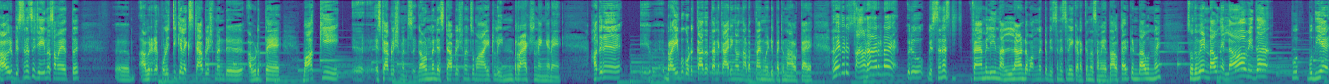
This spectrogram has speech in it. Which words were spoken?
ആ ഒരു ബിസിനസ് ചെയ്യുന്ന സമയത്ത് അവരുടെ പൊളിറ്റിക്കൽ എക്സ്റ്റാബ്ലിഷ്മെന്റ് അവിടുത്തെ ബാക്കി എസ്റ്റാബ്ലിഷ്മെന്റ്സ് ഗവൺമെന്റ് എസ്റ്റാബ്ലിഷ്മെന്റ്സുമായിട്ടുള്ള ഇൻട്രാക്ഷൻ എങ്ങനെ? അതിന് ബ്രൈബ് കൊടുക്കാതെ തന്നെ കാര്യങ്ങൾ നടത്താൻ വേണ്ടി പറ്റുന്ന ആൾക്കാരെ. അതായത് ഒരു സാധാരണ ഒരു ബിസിനസ് ഫാമിലി നല്ലാണ്ട് വന്നിട്ട് ബിസിനസ്സിലേക്ക് കിടക്കുന്ന സമയത്ത് ആൾക്കാർക്ക് ഉണ്ടാവുന്ന സ്വതവേ ഉണ്ടാവുന്ന എല്ലാവിധ പുതിയ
